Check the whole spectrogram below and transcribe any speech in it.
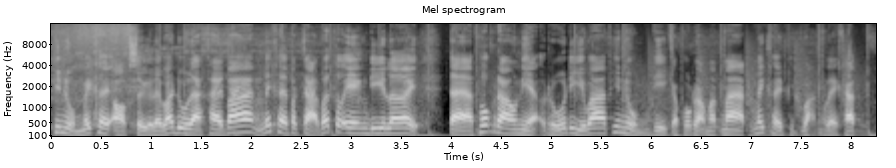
พี่หนุ่มไม่เคยออกสื่อเลยว่าดูแลใครบ้าง ไม่เคยประกาศว่าตัวเองดีเลย แต่พวกเราเนี่ยรู้ดีว่าพี่หนุ่มดีกับพวกเรามากๆ ไม่เคยผิดหวังเลยครับ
